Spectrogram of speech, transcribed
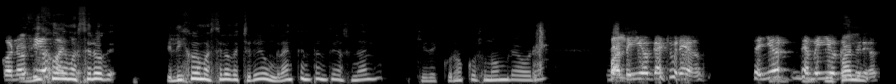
Conocido el hijo de Marcelo, el hijo de Marcelo Cachureo, un gran cantante nacional, que desconozco su nombre ahora. De apellido Cachureo. Señor de apellido Cachureo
